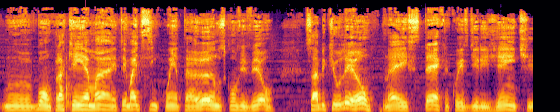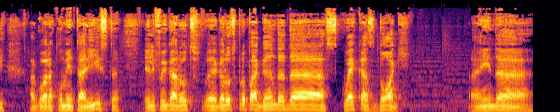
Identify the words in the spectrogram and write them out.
No, bom, para quem é mais, tem mais de 50 anos, conviveu, sabe que o Leão, né, ex-técnico, ex-dirigente, agora comentarista, ele foi garoto, é, garoto propaganda das cuecas Dog. Ainda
